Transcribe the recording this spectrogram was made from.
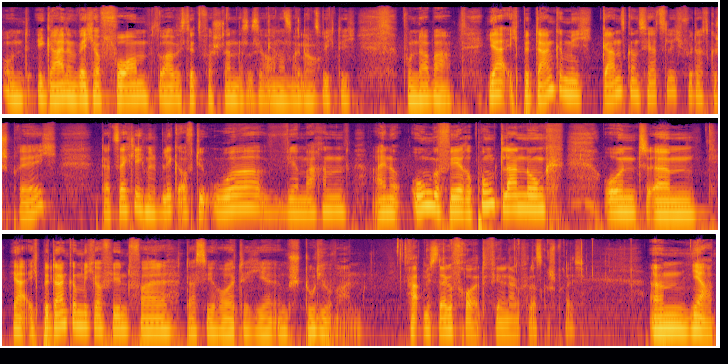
und egal in welcher Form, so habe ich es jetzt verstanden, das ist ja auch nochmal genau. ganz wichtig. Wunderbar. Ja, ich bedanke mich ganz, ganz herzlich für das Gespräch. Tatsächlich mit Blick auf die Uhr, wir machen eine ungefähre Punktlandung und ähm, ja, ich bedanke mich auf jeden Fall, dass Sie heute hier im Studio waren. Hat mich sehr gefreut. Vielen Dank für das Gespräch. Ähm, ja,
